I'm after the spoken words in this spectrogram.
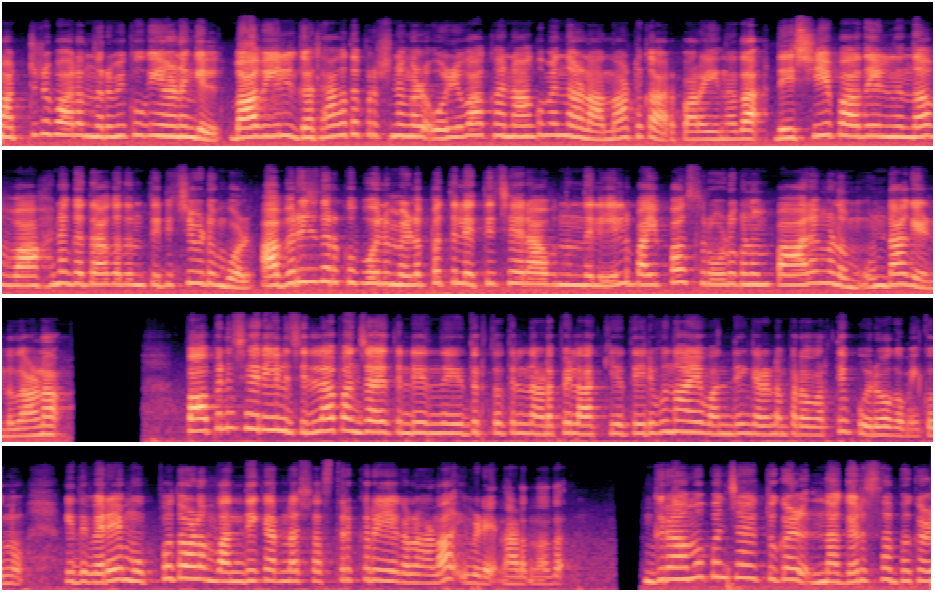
മറ്റൊരു പാലം നിർമ്മിക്കുകയാണെങ്കിൽ ഭാവിയിൽ ഗതാഗത പ്രശ്നങ്ങൾ ഒഴിവാക്കാനാകുമെന്നാണ് നാട്ടുകാർ പറയുന്നത്. ദേശീയപാതയിൽ നിന്ന് വാഹന ഗതാഗതം തിരിച്ചുവിടുമ്പോൾ അപരിചിതർക്ക് പോലും എളുപ്പത്തിൽ എത്തിച്ചേരാവുന്ന നിലയിൽ ബൈപ്പാസ് റോഡുകളും പാലങ്ങളും ഉണ്ടാകേണ്ടതാണ്. പാപ്പനശ്ശേരിയിൽ ജില്ലാ പഞ്ചായത്തിന്റെ നേതൃത്വത്തിൽ നടപ്പിലാക്കിയ തെരുവുനായ വന്ധീകരണ പ്രവൃത്തി പുരോഗമിക്കുന്നു. ഇതുവരെ മുപ്പതോളം വന്ധീകരണ ശസ്ത്രക്രിയകളാണ് ഇവിടെ നടന്നത്. ഗ്രാമപഞ്ചായത്തുകൾ നഗരസഭകൾ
